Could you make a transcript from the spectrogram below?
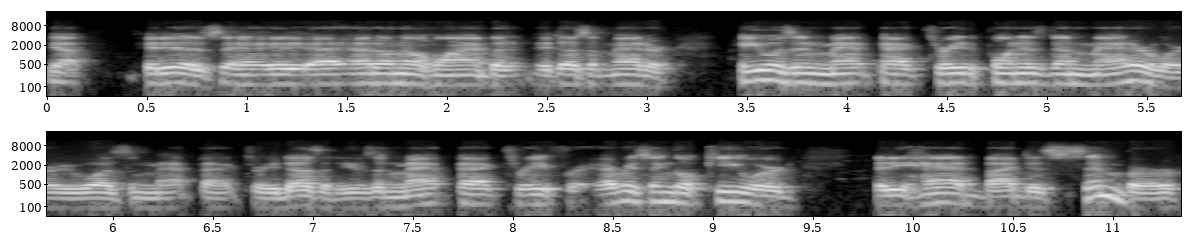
Yeah it is I, I don't know why but it doesn't matter he was in map pack 3 the point is it doesn't matter where he was in map pack 3 does it he was in map pack 3 for every single keyword that he had by december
